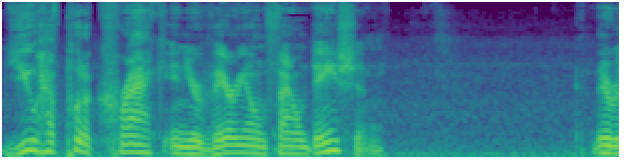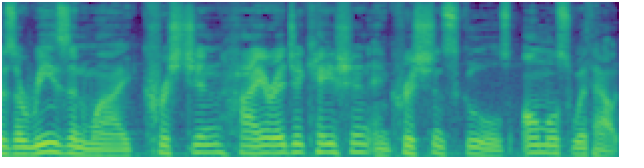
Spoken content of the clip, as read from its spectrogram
you have put a crack in your very own foundation. There is a reason why Christian higher education and Christian schools, almost without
